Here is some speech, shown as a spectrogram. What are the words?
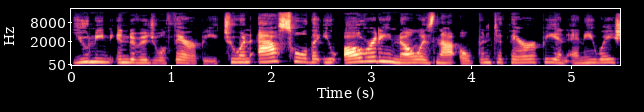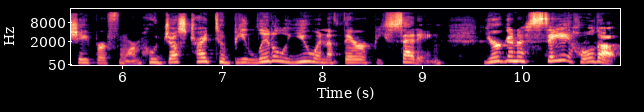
You need individual therapy to an asshole that you already know is not open to therapy in any way shape or form who just tried to belittle you in a therapy setting. You're going to say, hold up.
